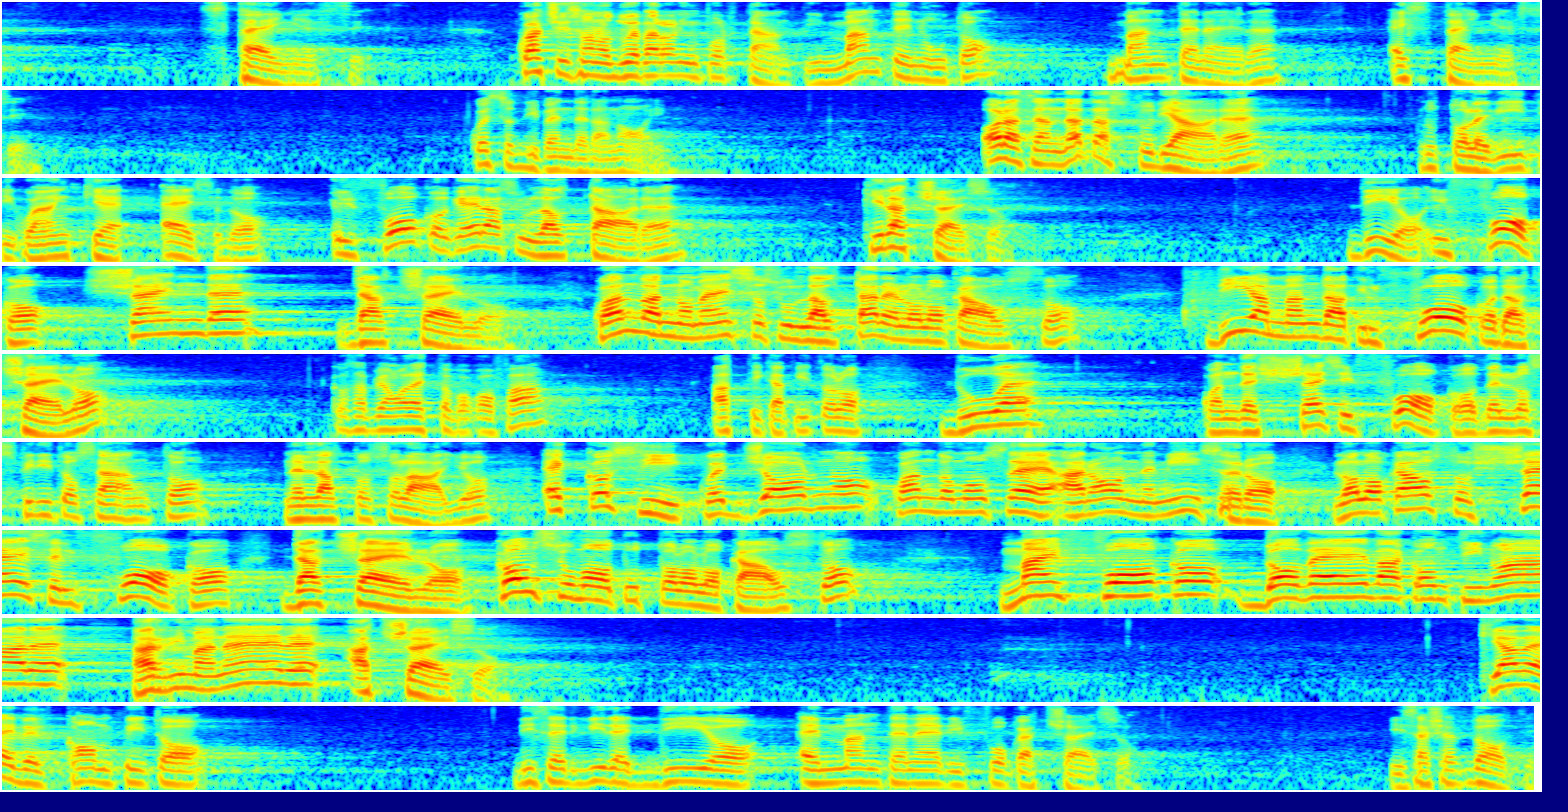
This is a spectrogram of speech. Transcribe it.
spegnersi. Qua ci sono due parole importanti, mantenuto, mantenere e spegnersi. Questo dipende da noi. Ora se andate a studiare tutto Levitico e anche Esodo, il fuoco che era sull'altare, chi l'ha acceso? Dio, il fuoco scende dal cielo. Quando hanno messo sull'altare l'olocausto, Dio ha mandato il fuoco dal cielo. Cosa abbiamo detto poco fa? Atti capitolo 2, quando è sceso il fuoco dello Spirito Santo nell'alto solaio. E così quel giorno, quando Mosè, Aaron misero l'olocausto, scese il fuoco dal cielo, consumò tutto l'olocausto ma il fuoco doveva continuare a rimanere acceso. Chi aveva il compito di servire Dio e mantenere il fuoco acceso? I sacerdoti.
